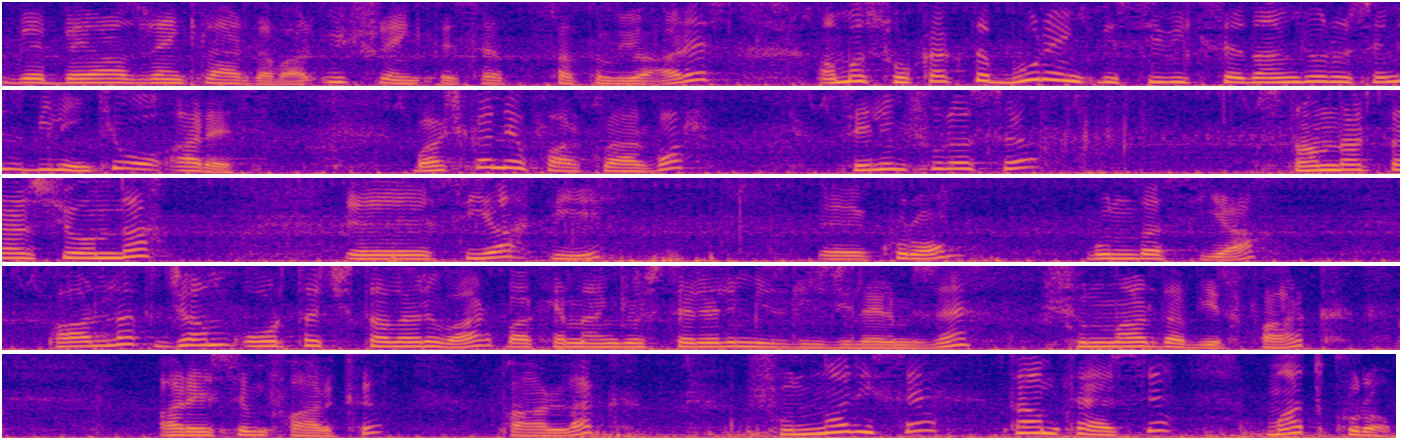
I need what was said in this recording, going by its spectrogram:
ve beyaz renkler de var. Üç renkte sat- satılıyor Ares. Ama sokakta bu renk bir Civic Sedan görürseniz bilin ki o Ares. Başka ne farklar var? Selim şurası standart versiyonda e, siyah değil. E, krom. Bunda siyah. Parlak cam orta çıtaları var. Bak hemen gösterelim izleyicilerimize. Şunlar da bir fark. Ares'in farkı. Parlak. Şunlar ise tam tersi mat krom.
